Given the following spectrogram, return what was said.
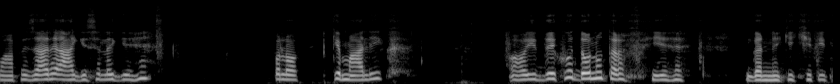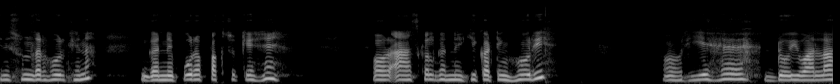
वहाँ पे जा रहे हैं, आगे से लगे हैं, प्लॉट के मालिक। और ये देखो दोनों तरफ़ ये है, गन्ने की खेती इतनी सुंदर हो रही है ना, गन्ने पूरा पक चुके हैं, और आजकल गन्ने की कटिंग हो रही। और ये है डोई वाला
